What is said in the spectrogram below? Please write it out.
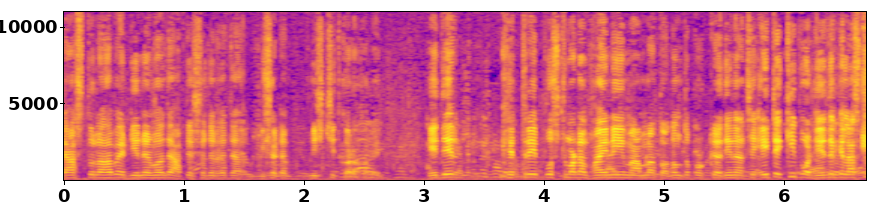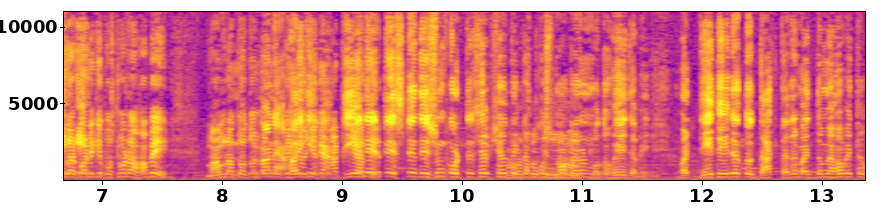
লাশ তোলা হবে দিনের মধ্যে আত্মীয় স্বজনের কাছে বিষয়টা নিশ্চিত করা হবে। এদের ক্ষেত্রে পোস্টমর্টম হয়নি মামলা তদন্ত প্রক্রিয়াধীন আছে। এটা কি পর্যায়ে এদেরকে লাশ তোলার পরে কি পোস্টমর্টম হবে? মামলা তদন্ত মানে হয় যেটা ডিএনএ। টেস্টে যেসব করতেছে সেটা একটা পোস্টমর্টমের মতো হয়ে যাবে। বাট যেহেতু এটা তো ডাক্তারের মাধ্যমে হবে তো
